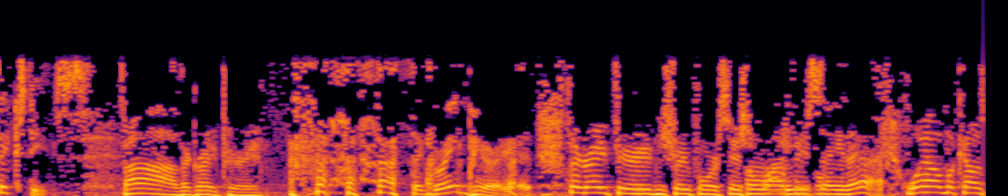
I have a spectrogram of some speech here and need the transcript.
60s, Ah, the great period. the great period. the great period in Shreveport's history. Well, why do you say that? Well, because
